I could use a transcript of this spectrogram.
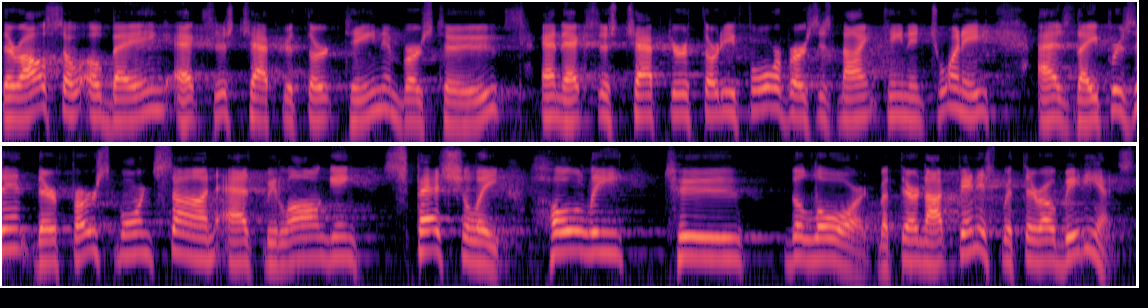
they're also obeying Exodus chapter 13 and verse 2 and Exodus chapter 34, verses 19 and 20, as they present their firstborn son as belonging specially, holy to the Lord. But they're not finished with their obedience.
